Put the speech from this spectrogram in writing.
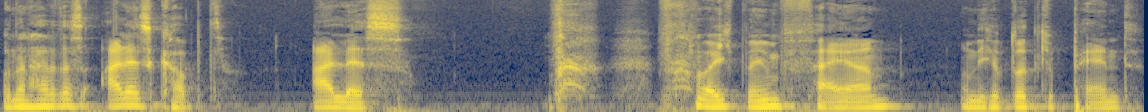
Und dann hat er das alles gehabt. Alles. dann war ich bei ihm feiern und ich habe dort gepennt.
